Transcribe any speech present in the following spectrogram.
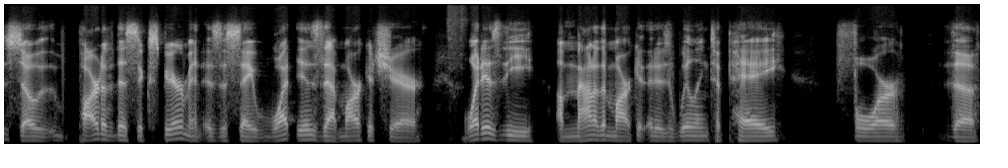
so part of this experiment is to say, what is that market share? what is the amount of the market that is willing to pay for the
